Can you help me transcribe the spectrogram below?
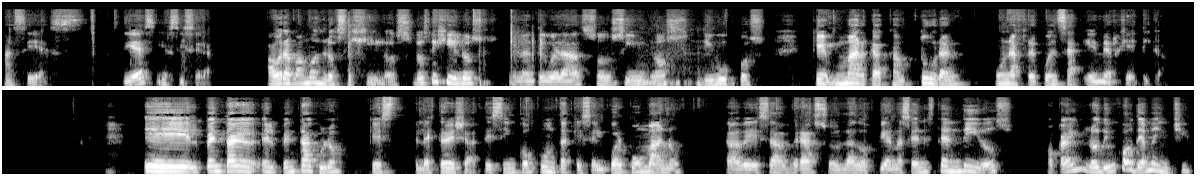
Así es. Así es y así será. Ahora vamos los sigilos. Los sigilos en la antigüedad son signos, dibujos que marcan, capturan una frecuencia energética. El, el pentáculo, que es la estrella de cinco puntas, que es el cuerpo humano, cabeza, brazos, las dos piernas extendidos, ¿ok? Los dibujos de Amenchi.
